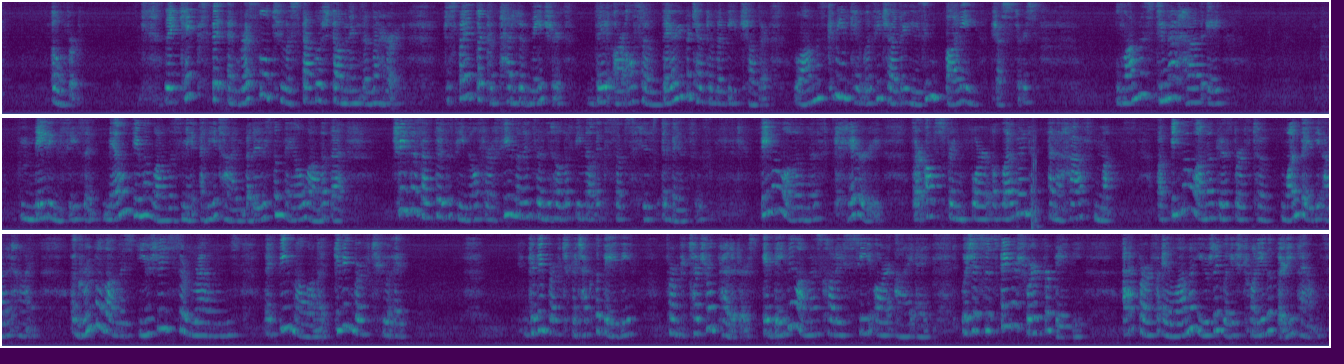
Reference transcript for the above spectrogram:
over. They kick, spit, and wrestle to establish dominance in the herd. Despite their competitive nature, they are also very protective of each other. Llamas communicate with each other using body gestures. Llamas do not have a mating season. Male and female llamas mate anytime, but it is the male llama that chases after the female for a few minutes until the female accepts his advances. Female llamas carry their offspring for 11 and a half months. A female llama gives birth to one baby at a time. A group of llamas usually surrounds a female llama, giving birth to a giving birth to protect the baby from potential predators. A baby llama is called a CRIA, which is the Spanish word for baby. At birth, a llama usually weighs 20 to 30 pounds.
